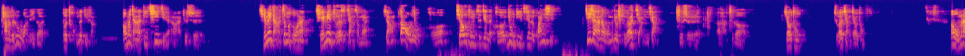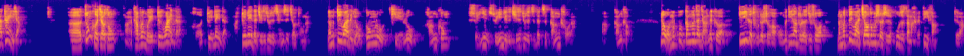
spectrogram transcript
他们的路网的一个不同的地方。我们讲的第七节啊，就是。前面讲了这么多呢，前面主要是讲什么呢？讲道路和交通之间的和用地之间的关系。接下来呢，我们就主要讲一下，就是啊这个交通，主要讲交通。啊，我们来看一下，呃，综合交通啊，它分为对外的和对内的啊，对内的其实就是城市交通了。那么对外的有公路、铁路、航空、水运，水运就是其实就是指的是港口了啊，港口。那我们不刚刚在讲那个第一个图的时候，我们第一张图呢就说，那么对外交通设施布置在哪个地方，对吧？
